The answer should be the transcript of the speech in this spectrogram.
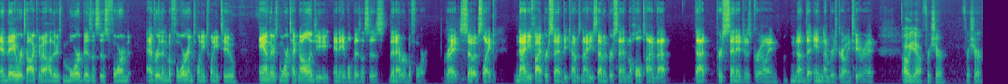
And they were talking about how there's more businesses formed ever than before in 2022. And there's more technology enabled businesses than ever before. Right. So it's like 95% becomes 97% and the whole time that that percentage is growing not the end number is growing too right oh yeah for sure for sure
